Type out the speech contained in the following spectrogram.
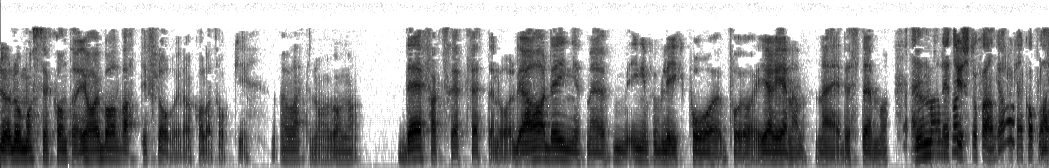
då, då måste jag kontra. Jag har ju bara varit i Florida och kollat hockey. Jag har varit det några gånger. Det är faktiskt rätt fett ändå. Ja, det är inget med, ingen publik på, på, i arenan. Nej, det stämmer. nej, Men man- det är tyst och skönt, Ja. du kan koppla av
